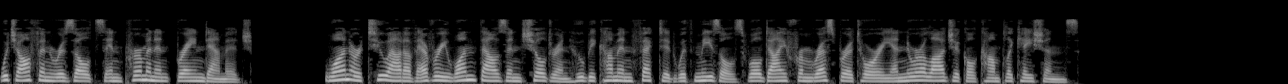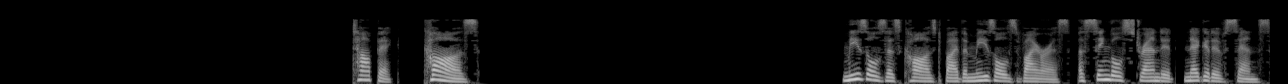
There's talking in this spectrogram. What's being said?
which often results in permanent brain damage. One or two out of every 1,000 children who become infected with measles will die from respiratory and neurological complications. Cause Measles is caused by the measles virus, a single-stranded, negative sense,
